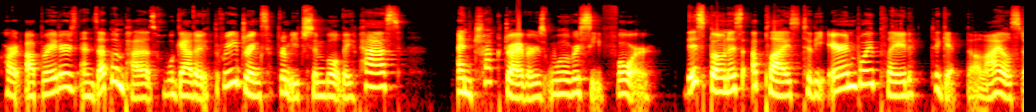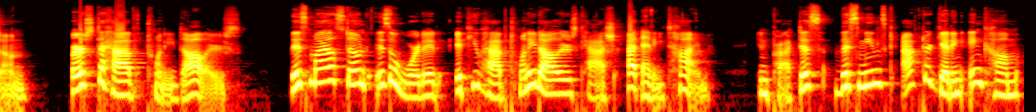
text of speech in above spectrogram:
Cart operators and Zeppelin pilots will gather three drinks from each symbol they pass, and truck drivers will receive four. This bonus applies to the errand boy played to get the milestone. First to have $20. This milestone is awarded if you have $20 cash at any time. In practice, this means after getting income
